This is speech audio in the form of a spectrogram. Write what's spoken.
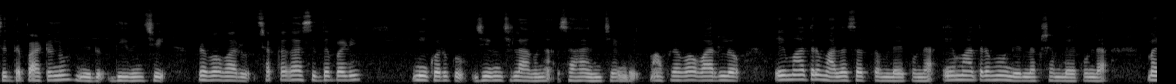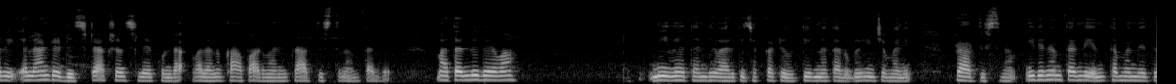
సిద్ధపాటును మీరు దీవించి ప్రభా వారు చక్కగా సిద్ధపడి నీ కొరకు జీవించలాగున సహాయం చేయండి. మా ప్రభా వారిలో ఏమాత్రం అలసత్వం లేకుండా ఏమాత్రము నిర్లక్ష్యం లేకుండా మరి ఎలాంటి డిస్ట్రాక్షన్స్ లేకుండా వాళ్ళను కాపాడమని ప్రార్థిస్తున్నాం తండ్రి. మా తండ్రి దేవా నీవే తండ్రి వారికి చక్కటి ఉత్తీర్ణత అనుగ్రహించమని ప్రార్థిస్తున్నాం. ఈ దినం తండ్రి ఎంతమంది అయితే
